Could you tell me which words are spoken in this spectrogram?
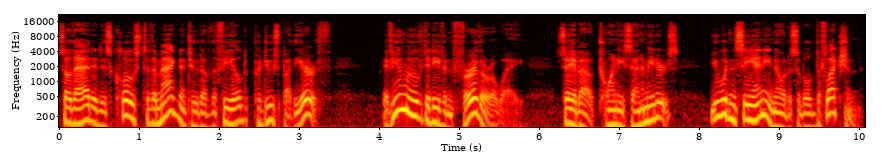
so that it is close to the magnitude of the field produced by the Earth. If you moved it even further away, say about 20 centimeters, you wouldn't see any noticeable deflection.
